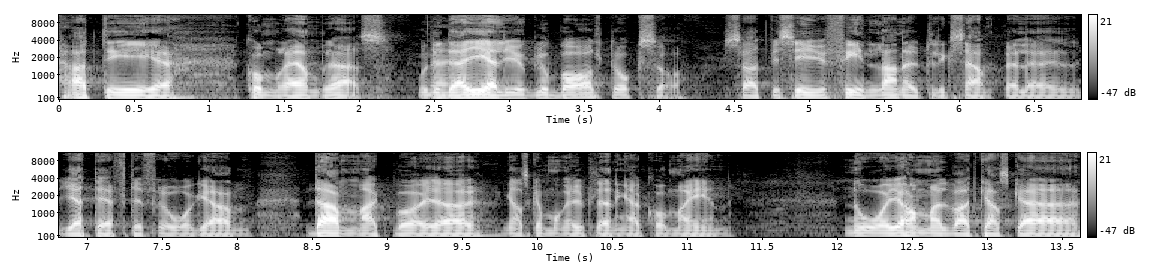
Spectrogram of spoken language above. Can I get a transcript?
att det kommer att ändras. Och det Nej. där gäller ju globalt också. Så att vi ser ju Finland nu till exempel, eh, jätteefterfrågan. Danmark börjar ganska många utlänningar komma in. Norge har man varit ganska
